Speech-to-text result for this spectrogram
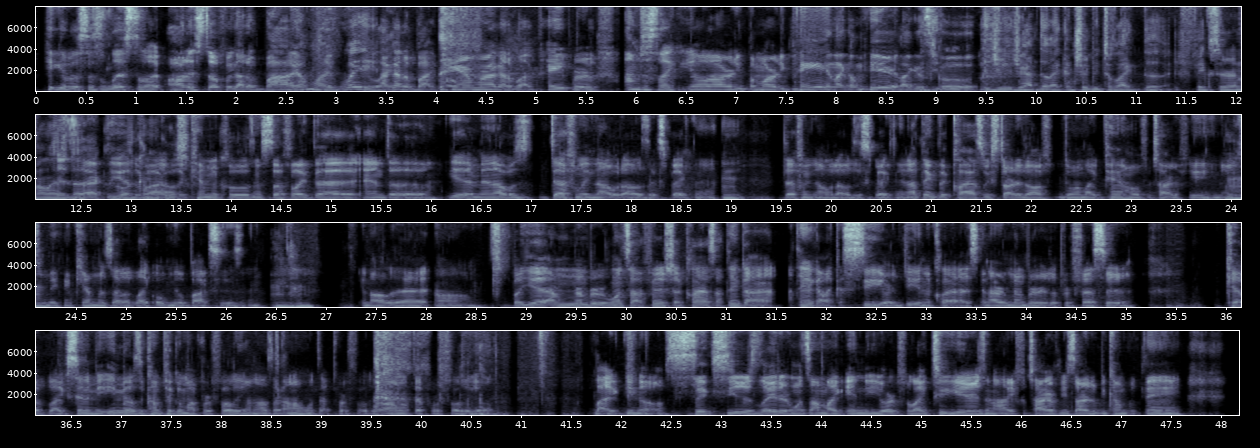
he gave us this list of like all this stuff we gotta buy. I'm like, wait, You're I gotta buy camera, I gotta buy paper. I'm just like, yo, I already, I'm already paying. Like I'm here, like it's Did cool. Did you did you have to like contribute to like the like, fixer and all that Exactly, stuff? you had the to buy all the chemicals and stuff like that, and uh, yeah, man, that was definitely not what I was expecting. Mm. Definitely not what I was expecting. I think the class we started off doing like pinhole photography, you know, just Mhm. making cameras out of like oatmeal boxes and Mhm. and all of that. Um, but yeah, I remember once I finished a class, I think I I think I got like a C or a D in the class, and I remember the professor kept like sending me emails to come pick up my portfolio, and I was like, I don't want that portfolio. I don't want that portfolio. like you know, six years later, once I'm like in New York for like two years, and like photography started to become a thing.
